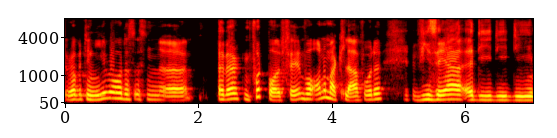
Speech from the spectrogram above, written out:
Robert De Niro, das ist ein äh, American Football Film, wo auch nochmal klar wurde, wie sehr äh, die, die, die,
